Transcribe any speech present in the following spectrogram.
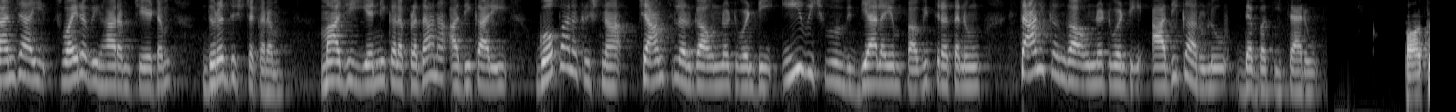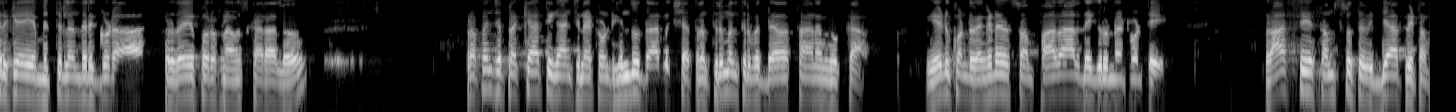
గంజాయి స్వైర విహారం చేయటం దురదృష్టకరం. మాజీ ఎన్నికల ప్రధాన అధికారి గోపాలకృష్ణ ఛాన్సలర్గా ఉన్నటువంటి ఈ విశ్వవిద్యాలయం పవిత్రతను స్థానికంగా ఉన్నటువంటి అధికారులు దెబ్బతీశారు. పాత్రికేయ మిత్రులందరికీ కూడా హృదయపూర్వక నమస్కారాలు. ప్రపంచ ప్రఖ్యాతిగాంచినటువంటి హిందూ ధార్మిక క్షేత్రం తిరుమల తిరుపతి దేవస్థానం యొక్క ఏడుకొండ వెంకటేశ్వర స్వామి పాదాల దగ్గర ఉన్నటువంటి రాష్ట్రీయ సంస్కృత విద్యాపీఠం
